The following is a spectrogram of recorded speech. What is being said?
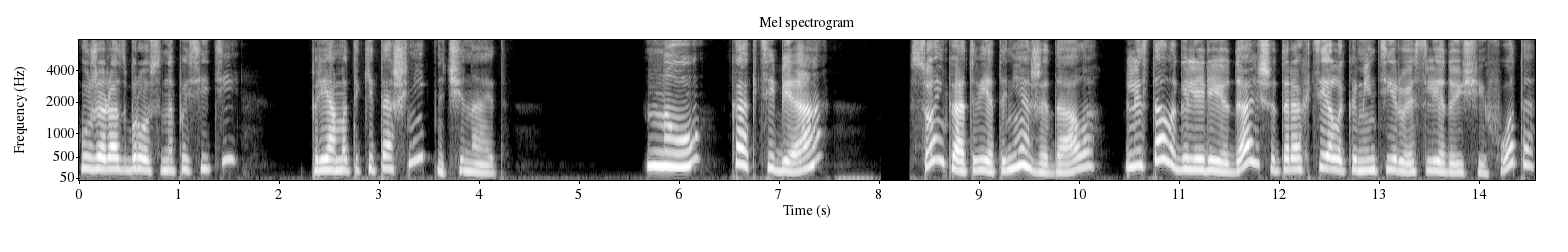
уже разбросано по сети, прямо-таки тошнить начинает. «Ну, как тебе, а?» Сонька ответа не ожидала, листала галерею дальше, тарахтела, комментируя следующие фото,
